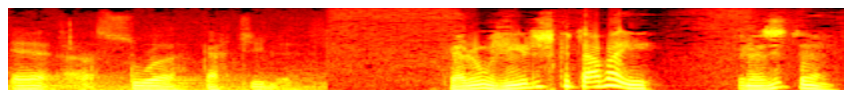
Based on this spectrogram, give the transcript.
é a sua cartilha. Era um vírus que estava aí, transitando.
